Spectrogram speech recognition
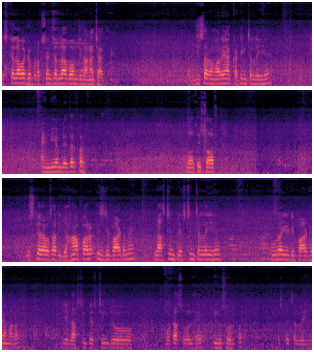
इसके अलावा जो प्रोडक्शन चल रहा है, वो हम दिखाना चाहते हैं। जी सर, हमारे यहाँ कटिंग चल रही है। एनडीएम लेदर पर। बहुत ही सॉफ्ट इसके अलावा सर, यहाँ पर इस डिपार्ट में लास्टिंग पेस्टिंग चल रही है। पूरा ये डिपार्ट है हमारा। ये लास्टिंग पेस्टिंग जो मोटा सोल है पीयू सोल पर, उस पर चल रही है।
